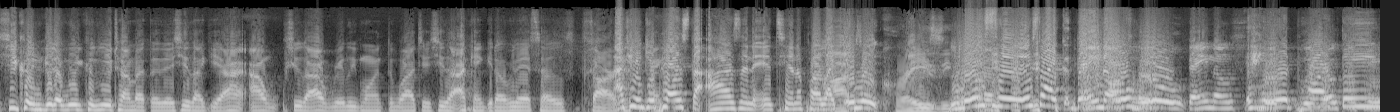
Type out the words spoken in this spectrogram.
she couldn't get over because we were talking about that. She's like, yeah, I, I she was like, I really want to watch it. She's like, I can't get over that. So sorry, I can't get Thank past the eyes and the antenna part. Like Eyes it are look. crazy. Listen, it's like they know little Thanos head with- with part roaches' thing.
